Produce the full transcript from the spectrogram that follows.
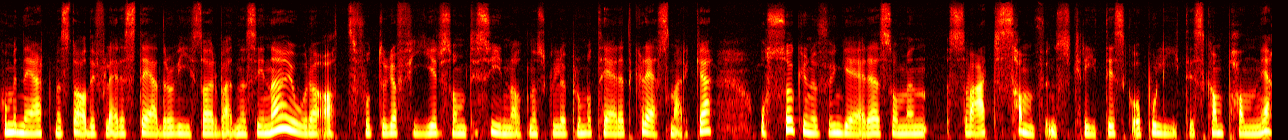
kombinert med stadig flere steder å vise arbeidene sine, gjorde at fotografier som tilsynelatende skulle promotere et klesmerke, også kunne fungere som en svært samfunnskritisk og politisk kampanje.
